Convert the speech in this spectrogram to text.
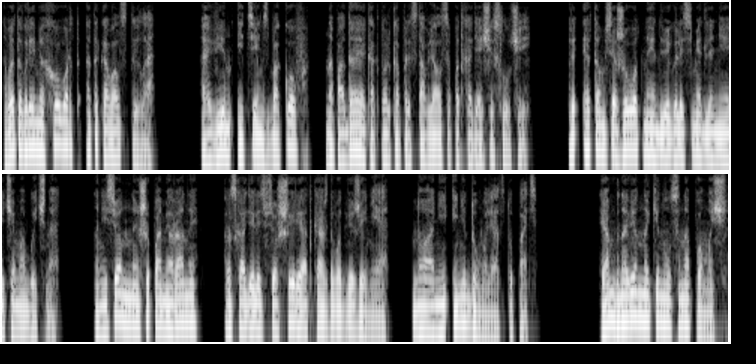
В это время Ховард атаковал с тыла, а Вин и Тень с боков, нападая, как только представлялся подходящий случай. При этом все животные двигались медленнее, чем обычно. Нанесенные шипами раны расходились все шире от каждого движения, но они и не думали отступать. Я мгновенно кинулся на помощь,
